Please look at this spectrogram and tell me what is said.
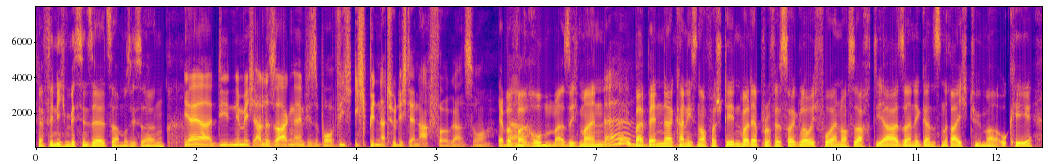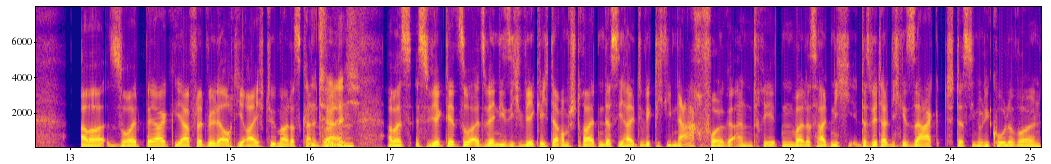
Da finde ich ein bisschen seltsam, muss ich sagen. Ja, ja, die nämlich alle sagen irgendwie so, boah, wie ich, ich bin natürlich der Nachfolger. So. Ja, aber warum? Also ich meine, Äh. bei Bender kann ich es noch verstehen, weil der Professor, glaube ich, vorher noch sagt, ja, seine ganzen Reichtümer, okay. Aber Soldberg, ja, vielleicht will der auch die Reichtümer, das kann sein. Natürlich. Aber es, es wirkt jetzt so, als wenn die sich wirklich darum streiten, dass sie halt wirklich die Nachfolge antreten, weil das halt nicht, das wird halt nicht gesagt, dass die nur die Kohle wollen.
